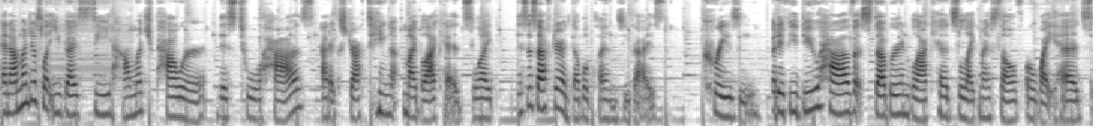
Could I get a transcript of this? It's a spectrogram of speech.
And I'm gonna just let you guys see how much power this tool has at extracting my blackheads. Like, this is after a double cleanse, you guys crazy. But if you do have stubborn blackheads like myself or whiteheads,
